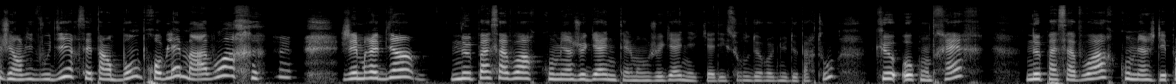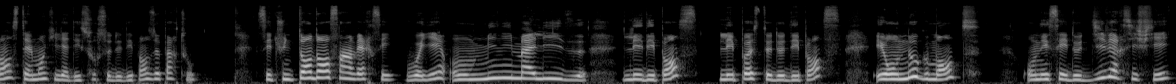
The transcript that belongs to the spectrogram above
j'ai envie de vous dire, c'est un bon problème à avoir. J'aimerais bien ne pas savoir combien je gagne tellement que je gagne et qu'il y a des sources de revenus de partout, que au contraire, ne pas savoir combien je dépense tellement qu'il y a des sources de dépenses de partout. C'est une tendance à inverser. Vous voyez, on minimalise les dépenses, les postes de dépenses, et on augmente, on essaie de diversifier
